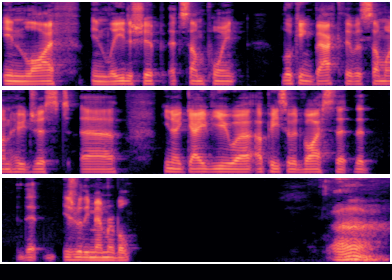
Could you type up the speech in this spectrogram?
in life, in leadership? At some point, looking back, there was someone who just, uh, you know, gave you a, a piece of advice that that that is really memorable. Ah,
